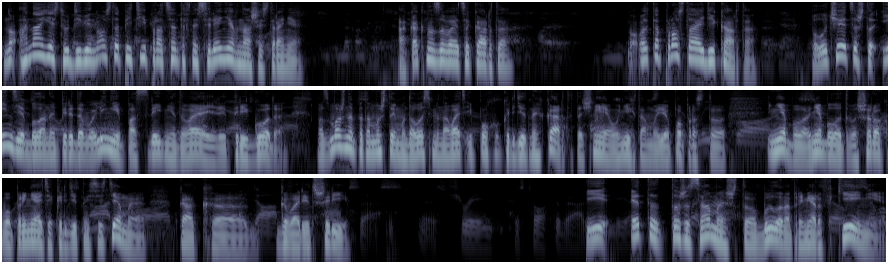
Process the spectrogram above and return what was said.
но она есть у 95% населения в нашей стране. А как называется карта? Ну, это просто ID-карта. Получается, что Индия была на передовой линии последние два или три года. Возможно, потому что им удалось миновать эпоху кредитных карт. Точнее, у них там ее попросту не было. Не было этого широкого принятия кредитной системы, как э, говорит Шри. И это то же самое, что было, например, в Кении.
